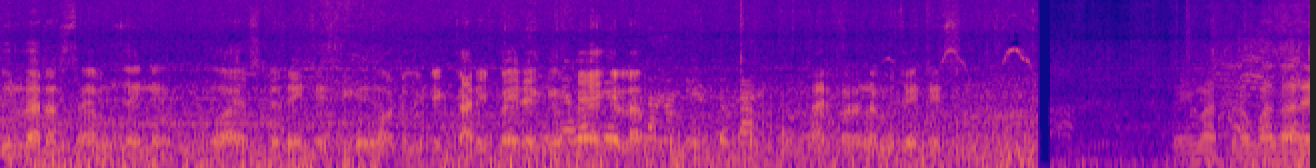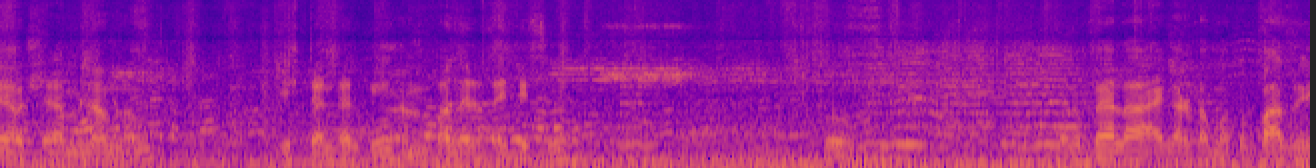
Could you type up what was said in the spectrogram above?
দুর্গা রাস্তায় আমি যাই না তো আজকে যাইতেছি অটোমেটিক গাড়ি বাইরে পেয়ে গেলাম। তার কারণে আমি যাইতেছি। এইমাত্র বাজারে এসে আমি নামলাম স্ট্যান্ড আর কি আমি বাজারে যাইতেছি। তো বেলা এগারোটার মতো বাজে।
